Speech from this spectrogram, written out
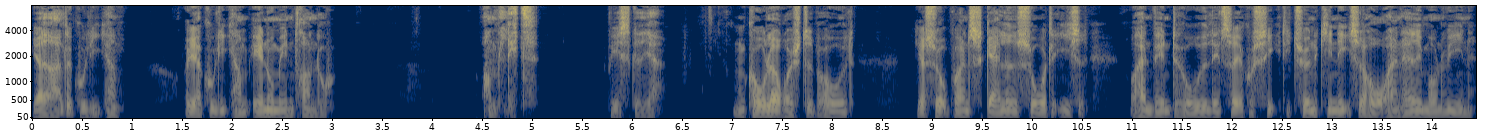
Jeg havde aldrig kunne lide ham, og jeg kunne lide ham endnu mindre nu. Om lidt, viskede jeg. Cola rystede på hovedet. Jeg så på hans skaldede sorte ise, og han vendte hovedet lidt, så jeg kunne se de tynde kineserhår, han havde i mundvigene.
